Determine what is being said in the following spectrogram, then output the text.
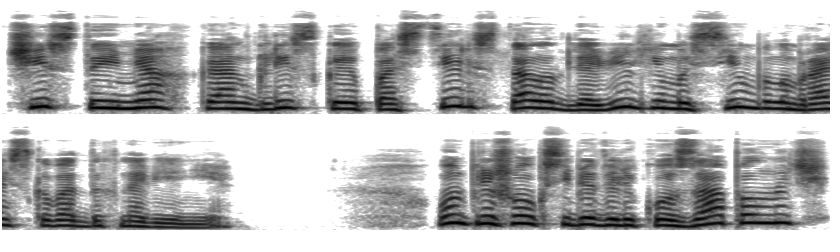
чистая и мягкая английская постель стала для Вильяма символом райского отдохновения. Он пришел к себе далеко за полночь,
